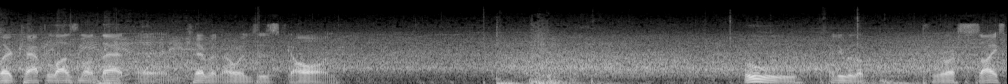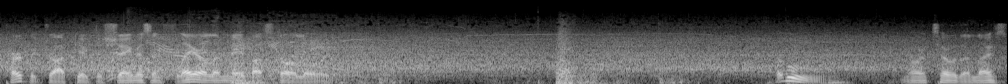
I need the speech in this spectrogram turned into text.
Flair capitalizing on that, and Kevin Owens is gone. Ooh, Eddie with a precise, perfect drop kick to Sheamus, and Flair eliminated by Star-Lord. Ooh, Naruto with a nice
